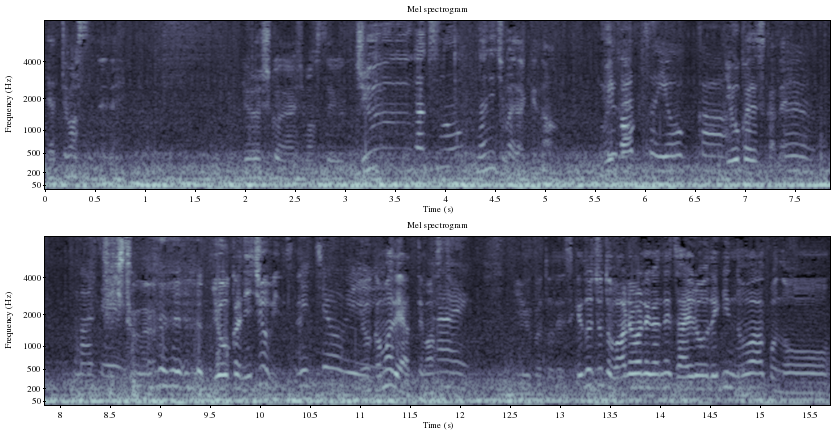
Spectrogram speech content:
ーやってますんでね。よろしくお願いしますという。10月の何日までだっけな？6 10日月8日。8日ですかね、うん。まで。適当な8日日曜日ですね。日曜日。8日までやってますはいとい。うことですけどちょっと我々がね在労できるのはこの、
